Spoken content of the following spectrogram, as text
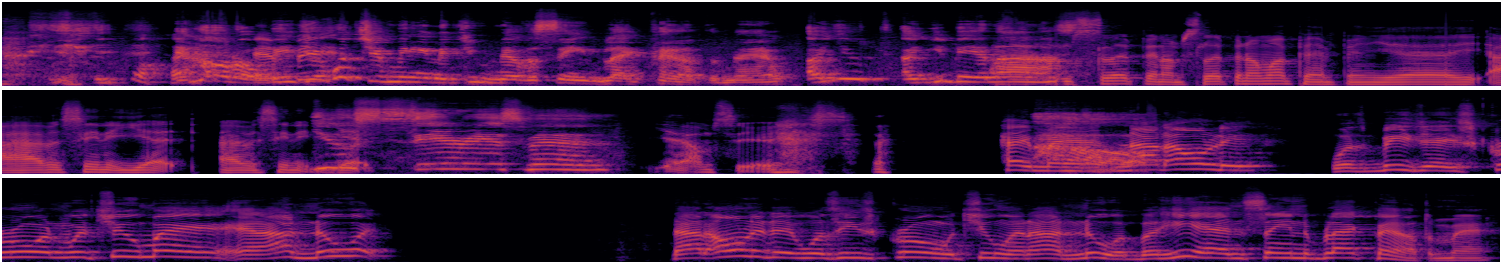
and hold on, BJ, what you mean that you never seen Black Panther, man? Are you are you being uh, honest? I'm slipping. I'm slipping on my pimping. Yeah, I haven't seen it yet. I haven't seen it yet. You yet. serious, man? Yeah, I'm serious. Hey man, Oh. not only was BJ screwing with you, man, and I knew it. Not only did was he screwing with you and I knew it, but he hadn't seen the Black Panther, man.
